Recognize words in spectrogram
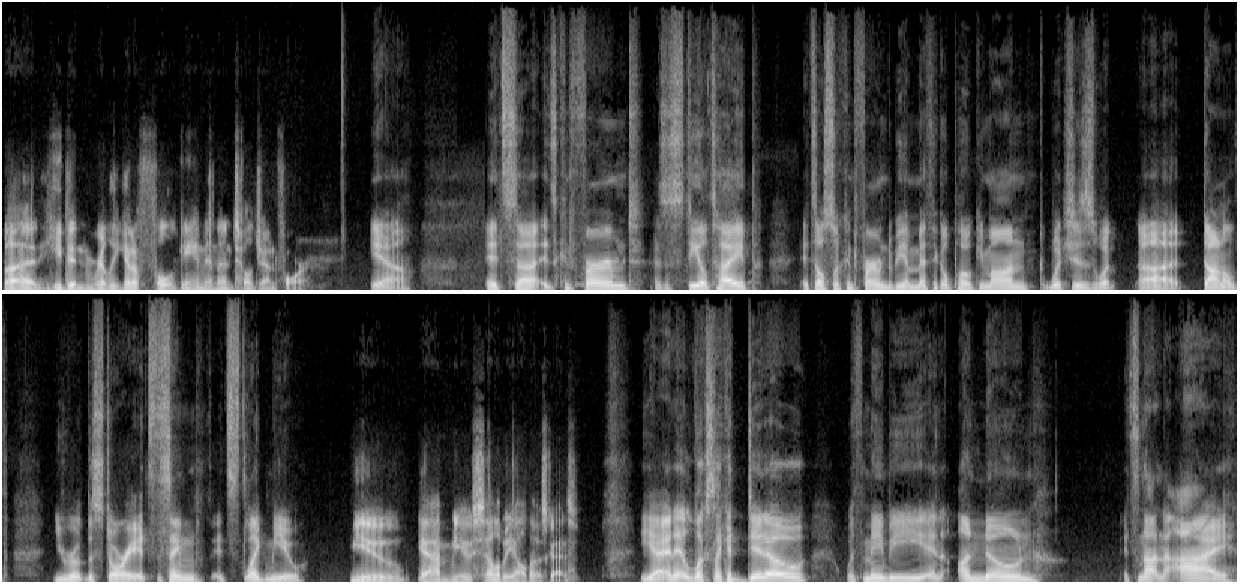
but he didn't really get a full game in until Gen 4. Yeah. It's uh it's confirmed as a steel type. It's also confirmed to be a mythical Pokemon, which is what uh, Donald you wrote the story. It's the same. It's like Mew. Mew, yeah, Mew, Celebi, all those guys. Yeah, and it looks like a Ditto with maybe an unknown. It's not an eye,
